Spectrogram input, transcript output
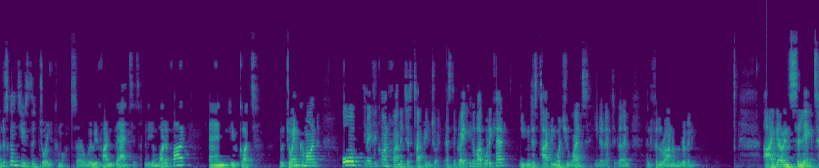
I'm just going to use the join command. So where we find that is under your modify and you've got your join command or you know if you can't find it just type in join. That's the great thing about AutoCAD. You can just type in what you want. You don't have to go and, and fiddle around on the ribbon. I go and select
